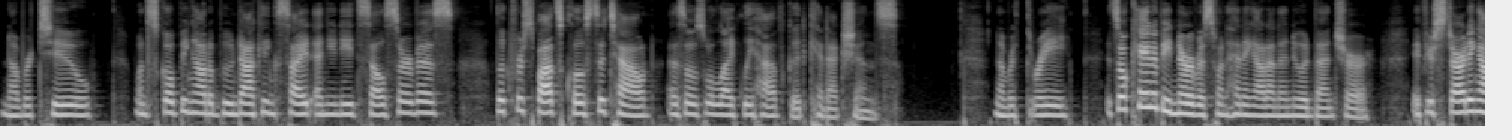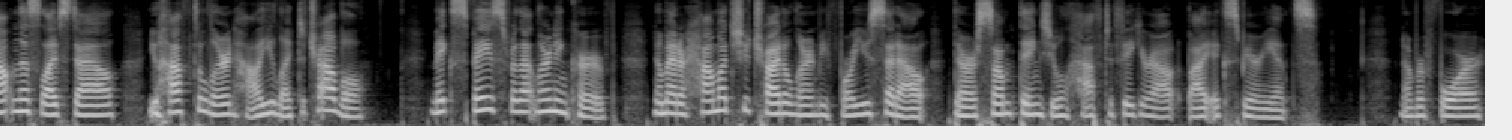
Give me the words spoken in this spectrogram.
Number two, when scoping out a boondocking site and you need cell service, look for spots close to town, as those will likely have good connections. Number three, it's okay to be nervous when heading out on a new adventure. If you're starting out in this lifestyle, you have to learn how you like to travel. Make space for that learning curve. No matter how much you try to learn before you set out, there are some things you will have to figure out by experience. Number four,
